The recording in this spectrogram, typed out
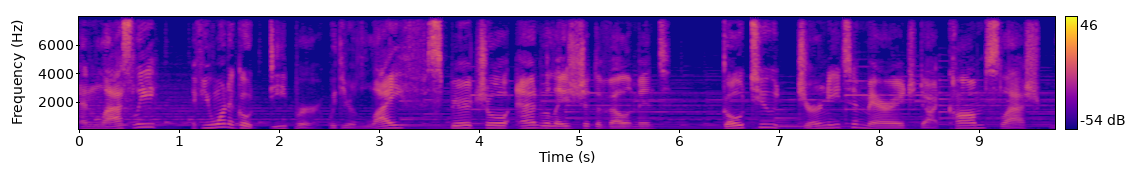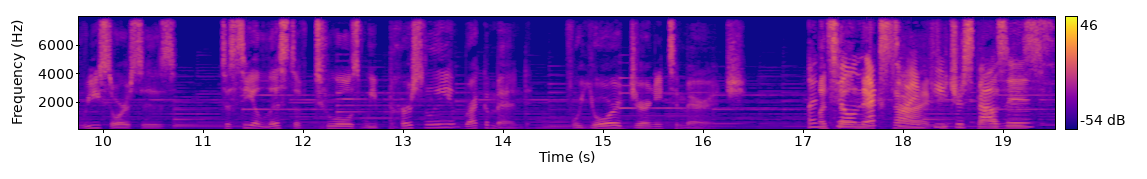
And lastly, if you want to go deeper with your life, spiritual, and relationship development, go to journeytomarriage.com slash resources to see a list of tools we personally recommend for your journey to marriage. Until, next time, future spouses.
